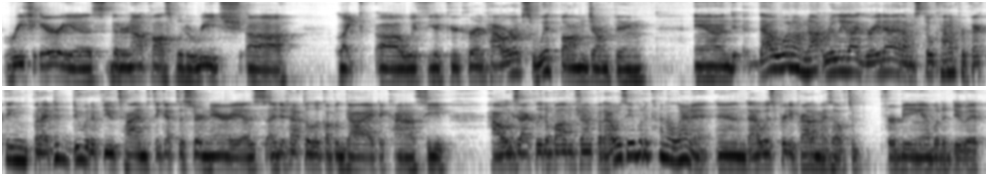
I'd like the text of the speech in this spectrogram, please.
reach areas that are not possible to reach, uh, like uh, with your, your current power ups with bomb jumping. And that one I'm not really that great at. I'm still kind of perfecting, but I did do it a few times to get to certain areas. I did have to look up a guide to kind of see how exactly to bomb jump, but I was able to kind of learn it, and I was pretty proud of myself to, for being able to do it.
